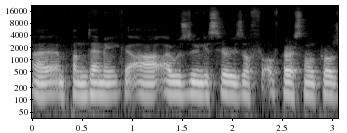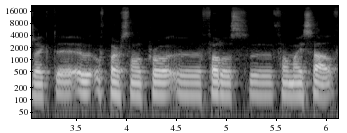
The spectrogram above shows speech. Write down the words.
and pandemic, uh, I was doing a series of, of personal project uh, of personal pro, uh, photos uh, for myself.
